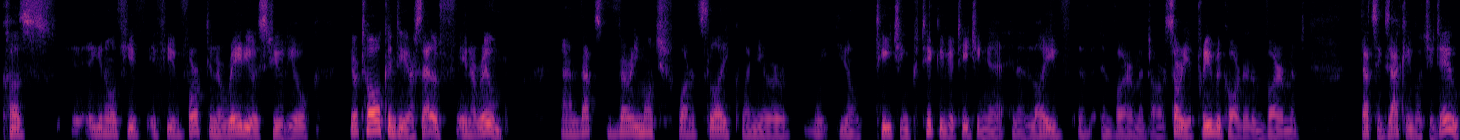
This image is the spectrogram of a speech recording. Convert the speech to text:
Because you know, if you've if you've worked in a radio studio, you're talking to yourself in a room and that's very much what it's like when you're you know teaching particularly if you're teaching a, in a live environment or sorry a pre-recorded environment that's exactly what you do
